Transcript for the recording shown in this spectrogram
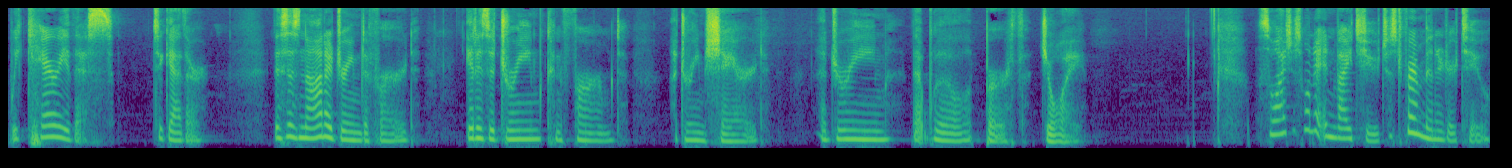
We carry this together. This is not a dream deferred. It is a dream confirmed, a dream shared, a dream that will birth joy. So I just want to invite you, just for a minute or two.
